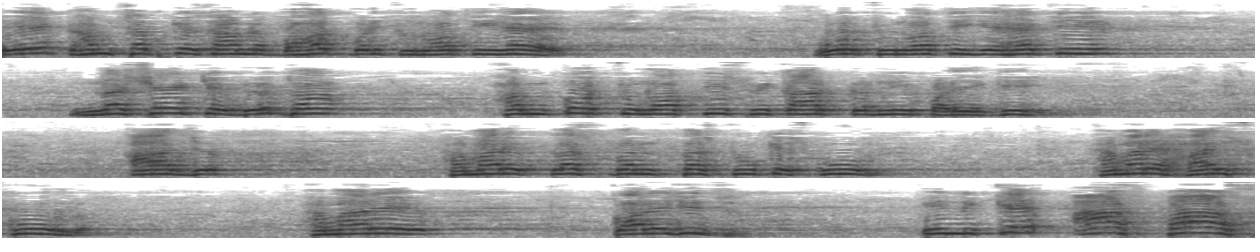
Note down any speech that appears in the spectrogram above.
एक हम सबके सामने बहुत बड़ी चुनौती है वो चुनौती ये है कि नशे के विरुद्ध हमको चुनौती स्वीकार करनी पड़ेगी। आज हमारे प्लस वन, प्लस टू के स्कूल, हमारे हाई स्कूल, हमारे कॉलेजेस, इनके आसपास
